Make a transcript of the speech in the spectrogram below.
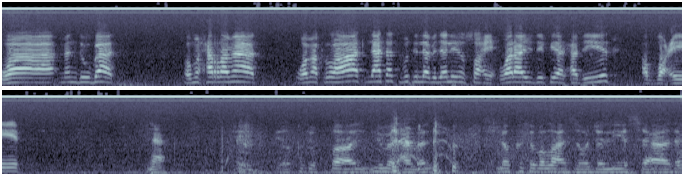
ومندوبات ومحرمات ومكروهات لا تثبت إلا بدليل صحيح. ولا يجدي فيها الحديث الضعيف. نعم. قد يقال لما العمل؟ لو كتب الله عز وجل لي السعادة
